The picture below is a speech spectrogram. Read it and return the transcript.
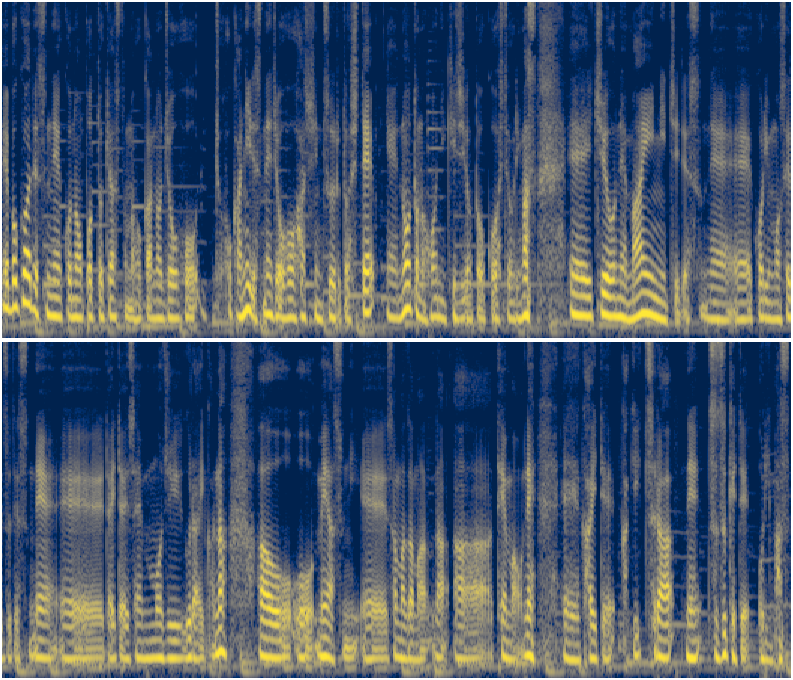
え僕はですねこのポッドキャストの他の情報他にですね情報発信ツールとして、え、ノートの方に記事を投稿しております、えー、一応ね毎日ですね、えー、懲りもせずですね、えー、だいたい1000文字ぐらいかなを目安に、えー、様々なあテーマをね、えー、書いて書き連ね続けております、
